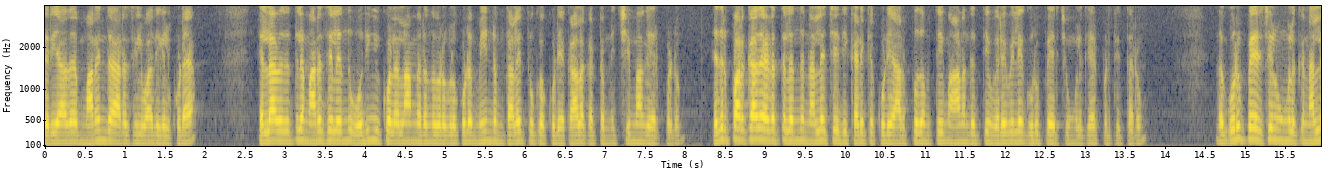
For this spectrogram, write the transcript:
தெரியாத மறைந்த அரசியல்வாதிகள் கூட எல்லா விதத்திலும் அரசியலிருந்து ஒதுங்கி கொள்ளலாம் இருந்தவர்கள் கூட மீண்டும் தலை தூக்கக்கூடிய காலகட்டம் நிச்சயமாக ஏற்படும். எதிர்பார்க்காத இடத்திலிருந்து நல்ல செய்தி கிடைக்கக்கூடிய அற்புதத்தையும் ஆனந்தத்தையும் விரைவிலே குரு பயிற்சி உங்களுக்கு ஏற்படுத்தி தரும். இந்த குரு பயிற்சியில் உங்களுக்கு நல்ல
